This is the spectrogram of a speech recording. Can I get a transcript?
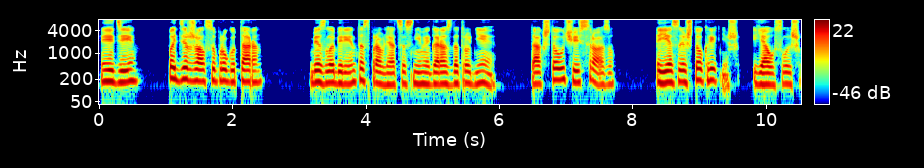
«Иди», — поддержал супругу Таран. «Без лабиринта справляться с ними гораздо труднее, так что учись сразу. Если что крикнешь, я услышу».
